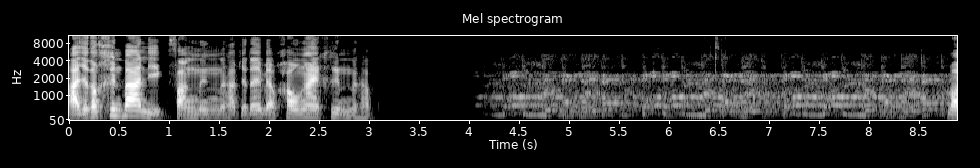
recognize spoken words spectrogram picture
อาจจะต้องขึ้นบ้านอีกฝั่งหนึ่งนะครับ จะได้แบบเข้าง่ายขึ้นนะครับ รอ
